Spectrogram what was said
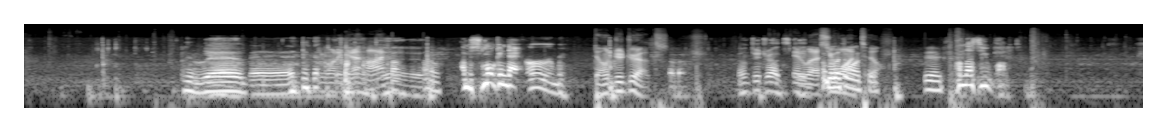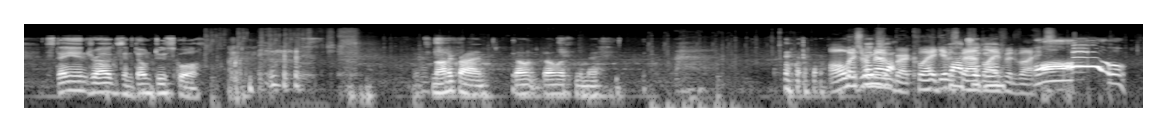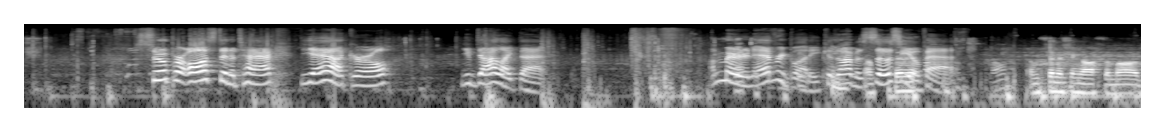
Yeah, man. You wanna get high? Yeah. Oh, I'm smoking that herb. Don't do drugs. Don't do drugs, kid. Unless Unless you I want want to. Yeah. ex- Unless you want. Stay in drugs and don't do school. It's not a crime. Don't don't listen to me. Always Hey, we got- remember, Clay gives bad chicken. life advice. Oh! Super Austin attack! Yeah, girl! You die like that. I'm murdering everybody because I'm a I'm sociopath. I'm finishing off the mod.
